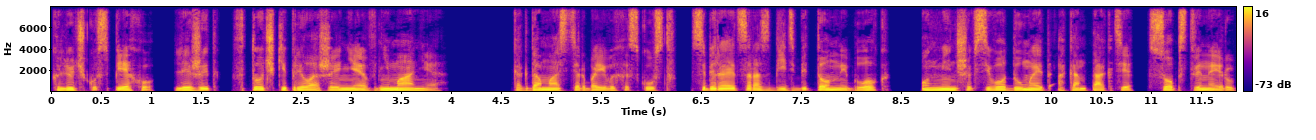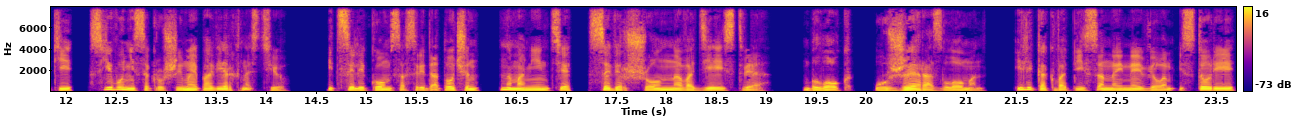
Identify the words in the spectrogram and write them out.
ключ к успеху лежит в точке приложения внимания. Когда мастер боевых искусств собирается разбить бетонный блок, он меньше всего думает о контакте собственной руки с его несокрушимой поверхностью и целиком сосредоточен на моменте совершенного действия. Блок уже разломан, или, как в описанной Невиллом истории,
